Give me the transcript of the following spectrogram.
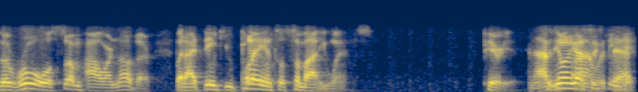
the rules somehow or another, but I think you play until somebody wins. Period. And I'd be you only got fine with 16 that. games.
